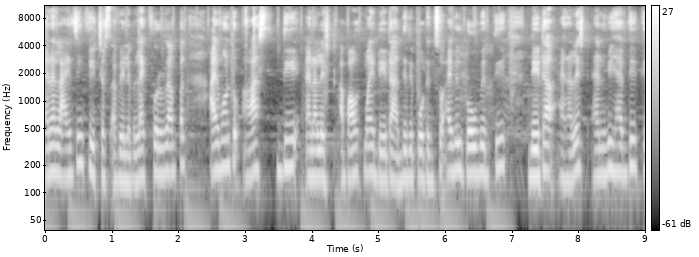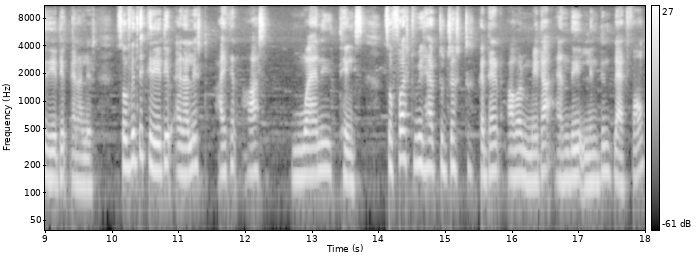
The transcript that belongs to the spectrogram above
analyzing features available. Like for example i want to ask the analyst about my data the reporting. So i will go with the data analyst and we have the creative analyst. So with the creative analyst i can ask many things. So first we have to just connect our meta and the linkedin platform.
